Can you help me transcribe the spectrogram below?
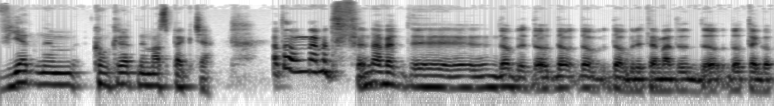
w jednym konkretnym aspekcie. A to nawet, nawet yy, dobry, do, do, do, dobry temat do, do, tego.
